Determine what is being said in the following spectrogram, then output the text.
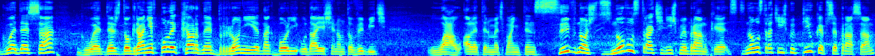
Guedesza. Guedes dogranie w pole karne, broni jednak boli, udaje się nam to wybić. Wow, ale ten mecz ma intensywność. Znowu straciliśmy bramkę. Znowu straciliśmy piłkę, przepraszam.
